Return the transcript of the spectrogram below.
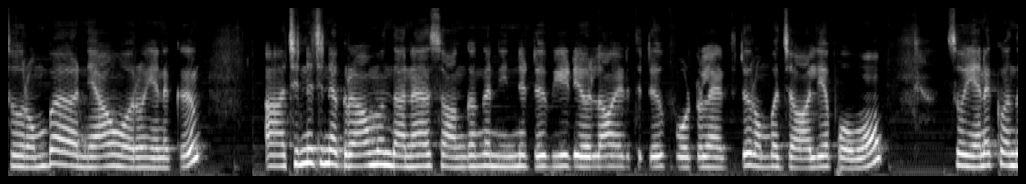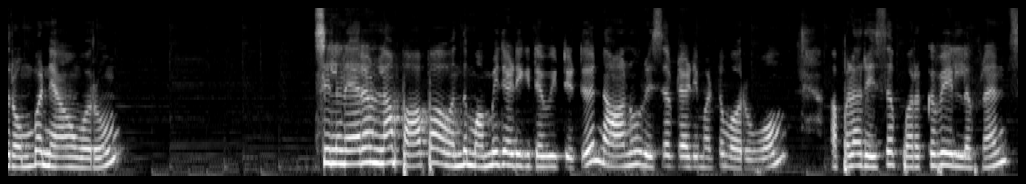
ஸோ ரொம்ப ஞாபகம் வரும் எனக்கு. சின்ன சின்ன கிராமம் தானே. ஸோ அங்கங்கே நின்றுட்டு வீடியோலாம் எடுத்துகிட்டு ஃபோட்டோலாம் எடுத்துகிட்டு ரொம்ப ஜாலியாக போவோம். ஸோ எனக்கு வந்து ரொம்ப ஞாபகம் வரும். சில நேரம்லாம் பாப்பா வந்து மம்மி டேடி கிட்ட விட்டுட்டு நானும் ரிஷப் டேடி மட்டும் வருவோம். அப்போல்லாம் ரிஷப் பிறக்கவே இல்லை ஃப்ரெண்ட்ஸ்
